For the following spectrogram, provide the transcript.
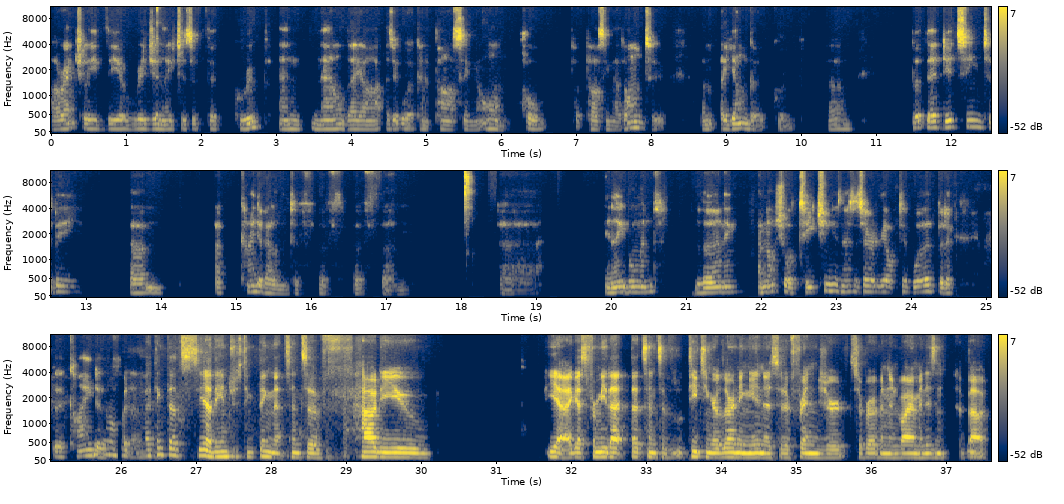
are actually the originators of the group and now they are, as it were, kind of passing on, whole, passing that on to um, a younger group. Um, but there did seem to be um, kind of element of, of, of um, uh, enablement, learning. I'm not sure teaching is necessarily the operative word, but a but a kind of. No, but I think that's yeah the interesting thing that sense of how do you. Yeah, I guess for me that that sense of teaching or learning in a sort of fringe or suburban environment isn't about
